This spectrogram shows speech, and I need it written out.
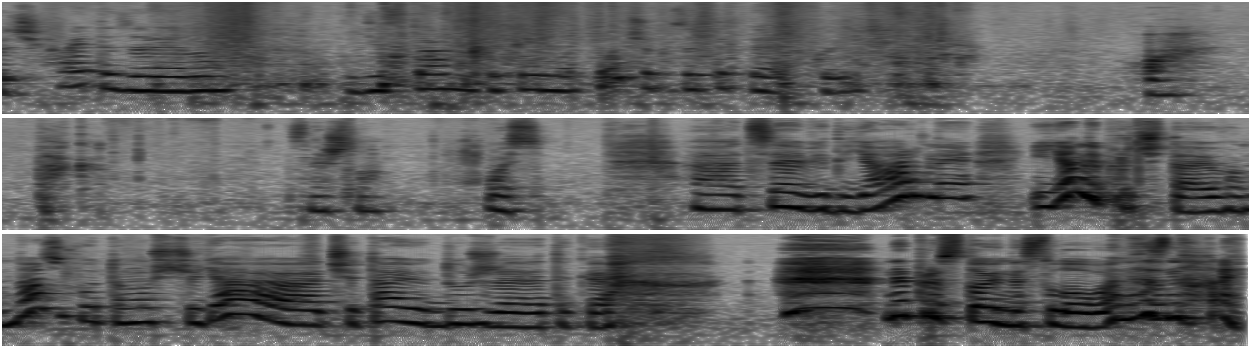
почекайте, зараз я вам дістану такий моточок з етикеткою. О, так. Знайшла. Ось. Е, Це від Ярни. І я не прочитаю вам назву, тому що я читаю дуже таке непристойне слово, не знаю.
